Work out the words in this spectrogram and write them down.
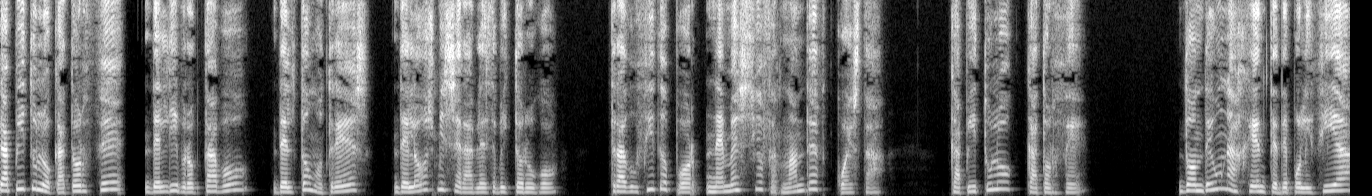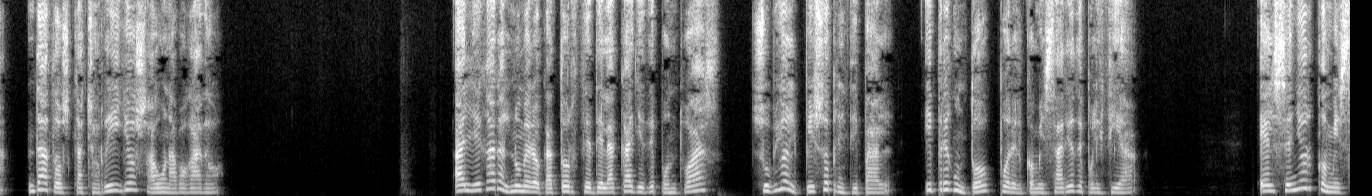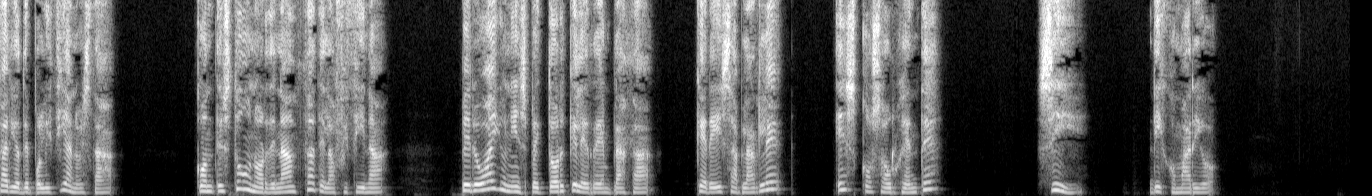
capítulo xiv del libro octavo del tomo tres de los miserables de víctor hugo traducido por nemesio fernández cuesta. Capítulo xiv donde un agente de policía da dos cachorrillos á un abogado. Al llegar al número de la calle de pontoise subió al piso principal y preguntó por el comisario de policía. El señor comisario de policía no está contestó un ordenanza de la oficina. Pero hay un inspector que le reemplaza. Quereis hablarle es cosa urgente sí dijo mario.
